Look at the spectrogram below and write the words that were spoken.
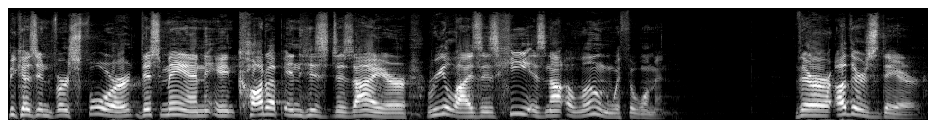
Because in verse 4, this man, caught up in his desire, realizes he is not alone with the woman. There are others there.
